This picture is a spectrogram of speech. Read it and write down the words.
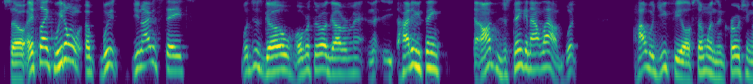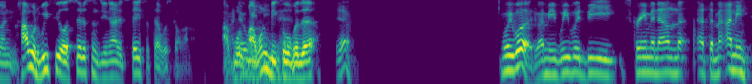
So it's like we don't uh, we United States. We'll just go overthrow a government. How do you think? I'm just thinking out loud. What? How would you feel if someone's encroaching on you? How would we feel as citizens of the United States if that was going on? I, I, I wouldn't be, be cool with that. Yeah. We would. I mean, we would be screaming on the, at the. I mean,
